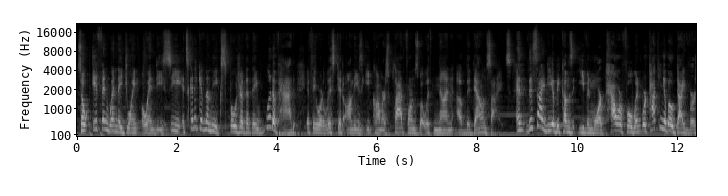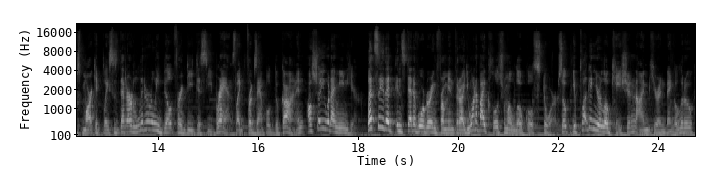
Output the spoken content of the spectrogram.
So if and when they join ONDC, it's going to give them the exposure that they would have had if they were listed on these e-commerce platforms, but with none of the downsides. And this idea becomes even more powerful when we're talking about diverse marketplaces that are literally built for D2C brands, like for example, Dukaan. And I'll show you what I mean here. Let's say that instead of ordering from Myntra, you want to buy clothes from a local store. So you plug in your location, I'm here in Bengaluru,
